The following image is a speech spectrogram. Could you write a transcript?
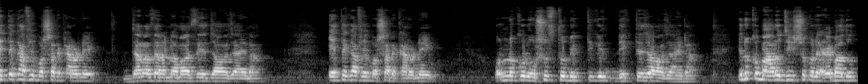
এতেকাফে বসার কারণে জানাজার নামাজে যাওয়া যায় না এতেকাফে বসার কারণে অন্য কোনো অসুস্থ ব্যক্তিকে দেখতে যাওয়া যায় না। এরকম আরও যে সকল এবাদত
